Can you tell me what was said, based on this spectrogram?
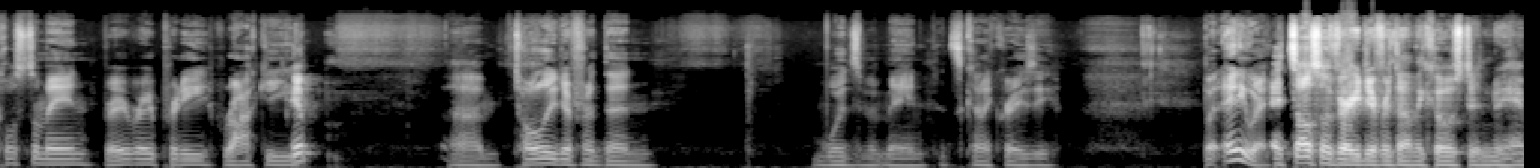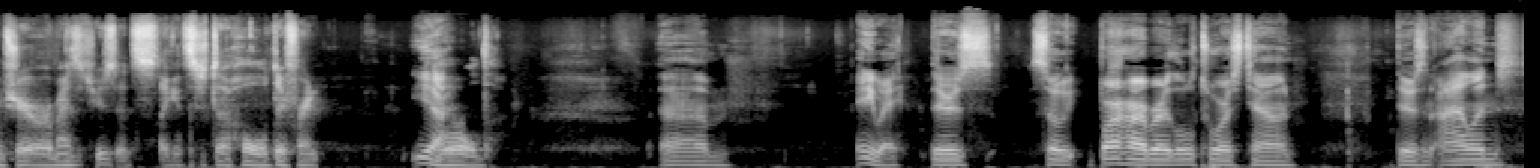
coastal Maine, very, very pretty, rocky. Yep. Um, totally different than woods of Maine. It's kind of crazy. But anyway, It's also very different than the coast in New Hampshire or Massachusetts. Like it's just a whole different yeah. world. um anyway there's so bar harbor a little tourist town there's an island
